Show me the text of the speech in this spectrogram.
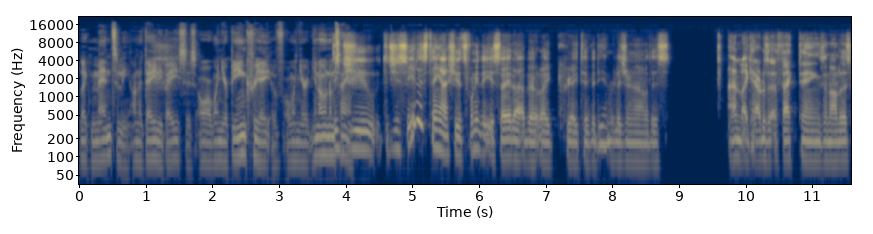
like mentally on a daily basis or when you're being creative or when you're you know what i'm did saying? did you did you see this thing actually? It's funny that you say that about like creativity and religion and all of this and like how does it affect things and all of this.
